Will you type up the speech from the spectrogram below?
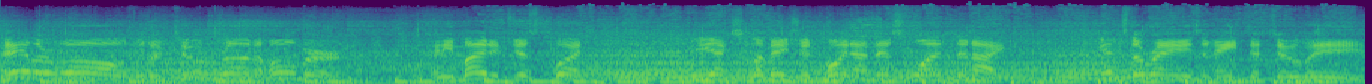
Taylor Walls with a two-run homer, and he might have just put the exclamation point on this one tonight. Gives the Rays an eight-to-two lead.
